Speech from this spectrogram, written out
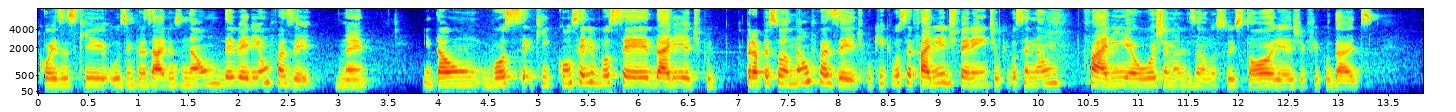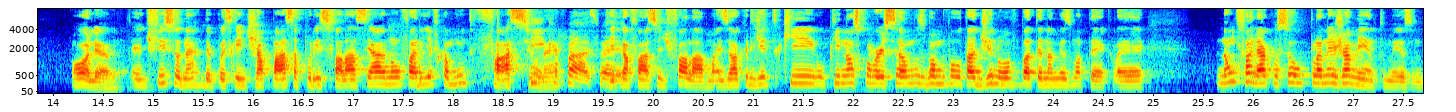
coisas que os empresários não deveriam fazer, né? Então, você, que conselho você daria, tipo, para a pessoa não fazer? Tipo, o que, que você faria diferente, o que você não faria hoje analisando a sua história, as dificuldades? Olha, é difícil, né? Depois que a gente já passa por isso, falar assim, ah, não faria, fica muito fácil, fica né? Fica fácil, é. Fica fácil de falar. Mas eu acredito que o que nós conversamos, vamos voltar de novo, bater na mesma tecla. É não falhar com o seu planejamento mesmo,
